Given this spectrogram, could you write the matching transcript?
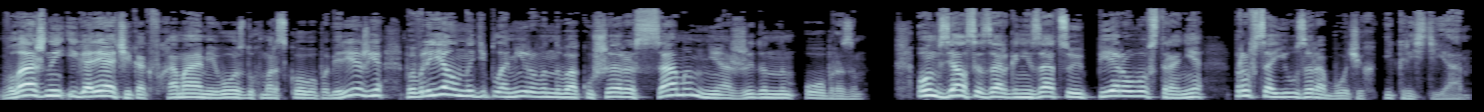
Влажный и горячий, как в хамаме, воздух морского побережья повлиял на дипломированного акушера самым неожиданным образом. Он взялся за организацию первого в стране профсоюза рабочих и крестьян.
